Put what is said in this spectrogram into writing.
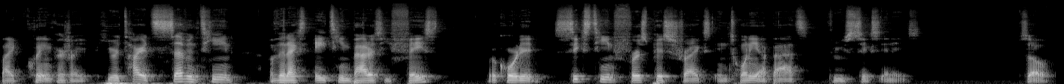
by Clayton Kershaw. He retired 17 of the next 18 batters he faced, recorded 16 first pitch strikes in 20 at bats through six innings. So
